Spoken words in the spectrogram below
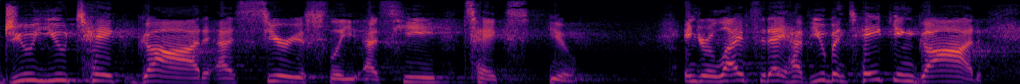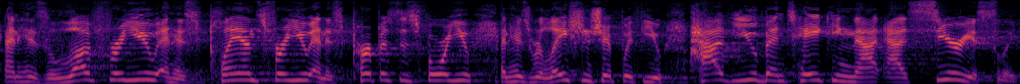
Do you take God as seriously as He takes you? In your life today? Have you been taking God and His love for you and His plans for you and His purposes for you and His relationship with you? Have you been taking that as seriously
